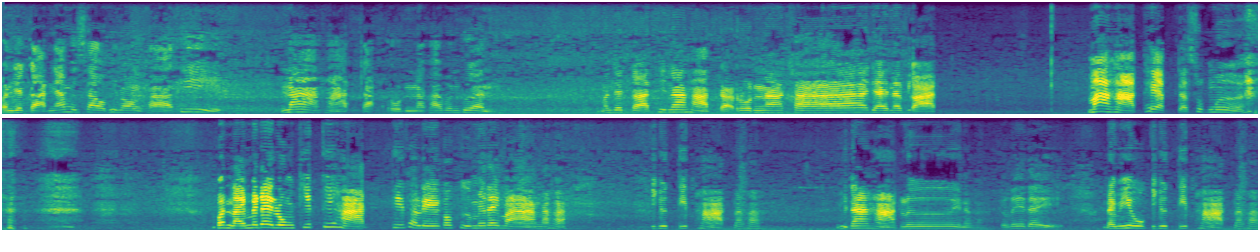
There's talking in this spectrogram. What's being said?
บรรยากาศย่ามมือเศร้าพี่น้องคะที่หน้าหาดกะรนนะคะ เพื่อนๆบรรยากาศที่หน้าหาดกะรนนะคะยายนาบรรยากาศมาหาดแทบจะสุกมือวันไหนไม่ได้ลงคลิปที่หาดที่ทะเลก็คือไม่ได้มานะคะ อยู่ติดหาดนะคะ อยู่หน้าหาดเลยนะคะ ก็เลยได้ได้มีโอกาสอยู่ติดหาดนะคะ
